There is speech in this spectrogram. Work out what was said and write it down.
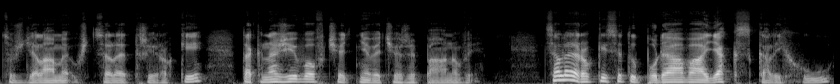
což děláme už celé tři roky, tak naživo včetně Večeře pánovi. Celé roky se tu podává jak z kalichů,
